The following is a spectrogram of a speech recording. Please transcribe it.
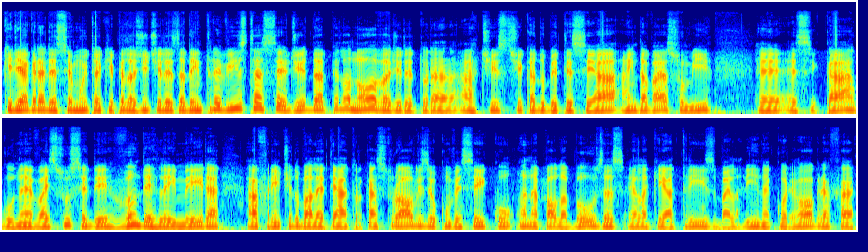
Queria agradecer muito aqui pela gentileza da entrevista cedida pela nova diretora artística do BTCA, ainda vai assumir é, esse cargo, né, vai suceder Vanderlei Meira à frente do Balé Teatro Castro Alves. Eu conversei com Ana Paula Bouzas, ela que é atriz, bailarina, coreógrafa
